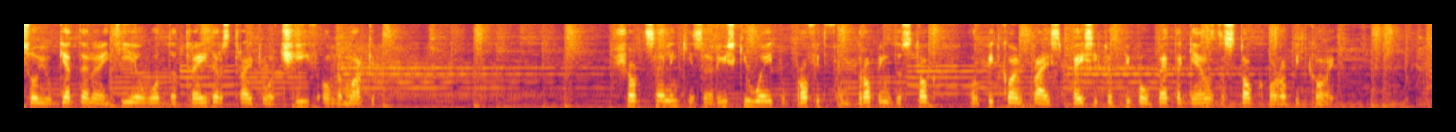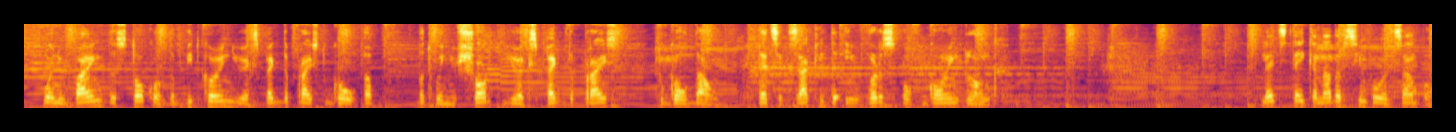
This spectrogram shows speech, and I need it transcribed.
so you get an idea what the traders try to achieve on the market. Short selling is a risky way to profit from dropping the stock or Bitcoin price. Basically people bet against the stock or a Bitcoin. When you're buying the stock or the Bitcoin you expect the price to go up but when you short you expect the price to go down. That's exactly the inverse of going long. Let's take another simple example.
